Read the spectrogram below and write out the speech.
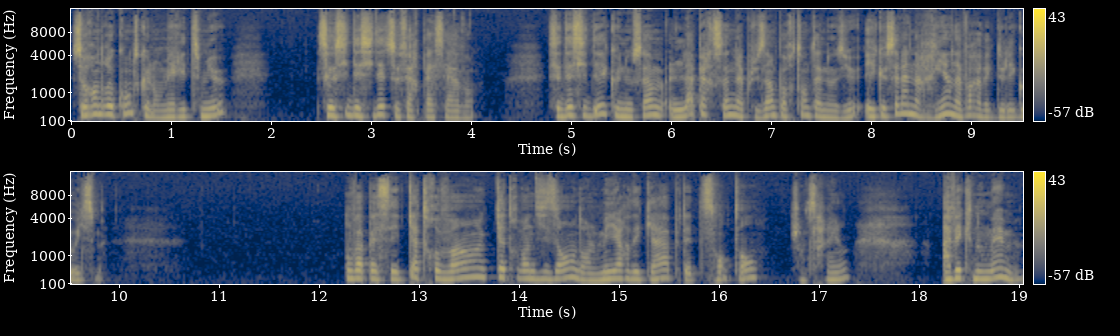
Se rendre compte que l'on mérite mieux, c'est aussi décider de se faire passer avant c'est décider que nous sommes la personne la plus importante à nos yeux et que cela n'a rien à voir avec de l'égoïsme. On va passer 80, 90 ans, dans le meilleur des cas, peut-être 100 ans, j'en sais rien, avec nous-mêmes.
